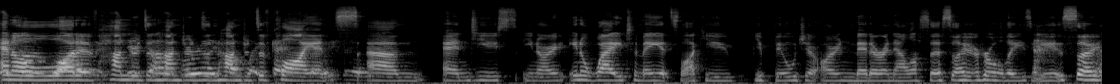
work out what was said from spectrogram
and a lot of hundreds and hundreds and hundreds of clients um and you you know in a way to me it's like you you build your own meta analysis over all these years. So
